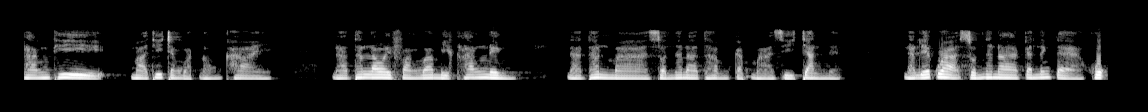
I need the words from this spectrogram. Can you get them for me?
ครั้งที่มาที่จังหวัดหนองคายนะท่านเล่าให้ฟังว่ามีครั้งหนึ่งนะท่านมาสนทนาธรรมกับมหาสีจันเนี่ยนะเรียกว่าสนทนากันตั้งแต่หก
